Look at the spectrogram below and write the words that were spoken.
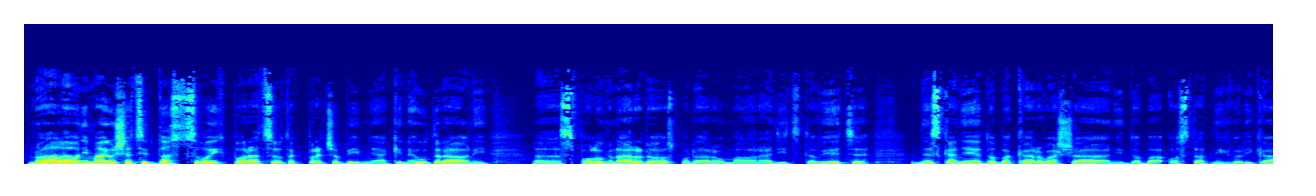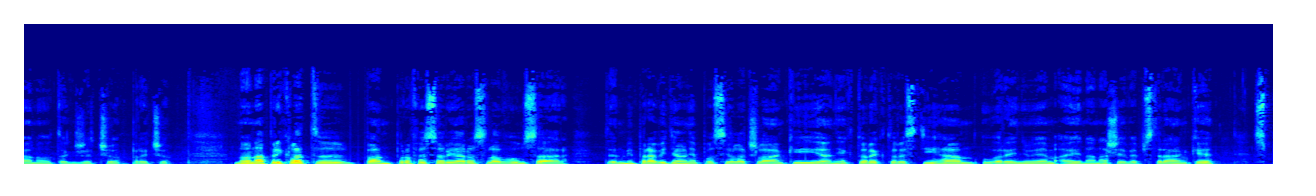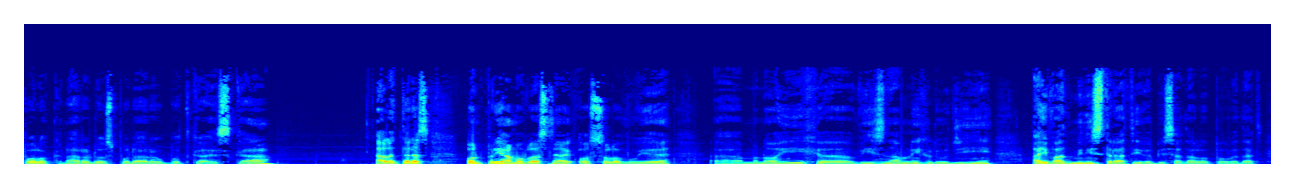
No ale oni majú všetci dosť svojich poradcov, tak prečo by im nejaký neutrálny e, spolok národohospodárov mal radiť, to viete. Dneska nie je doba Karvaša ani doba ostatných velikánov, takže čo, prečo? No napríklad e, pán profesor Jaroslav Husár, ten mi pravidelne posiela články a niektoré, ktoré stíham, uverejňujem aj na našej web stránke spolok národospodárov.sk. Ale teraz on priamo vlastne aj oslovuje mnohých e, významných ľudí, aj v administratíve by sa dalo povedať.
